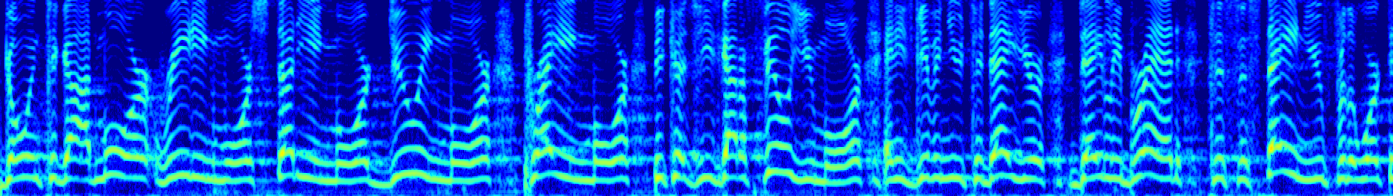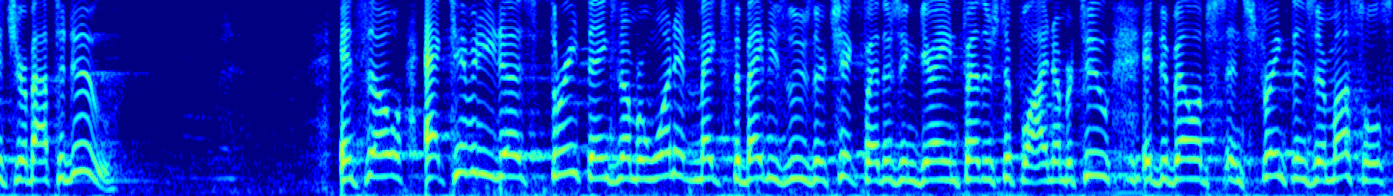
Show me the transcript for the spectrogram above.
going to God more, reading more, studying more, doing more, praying more, because He's got to fill you more, and He's given you today your daily bread to sustain you for the work that you're about to do. And so, activity does three things. Number one, it makes the babies lose their chick feathers and gain feathers to fly. Number two, it develops and strengthens their muscles.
